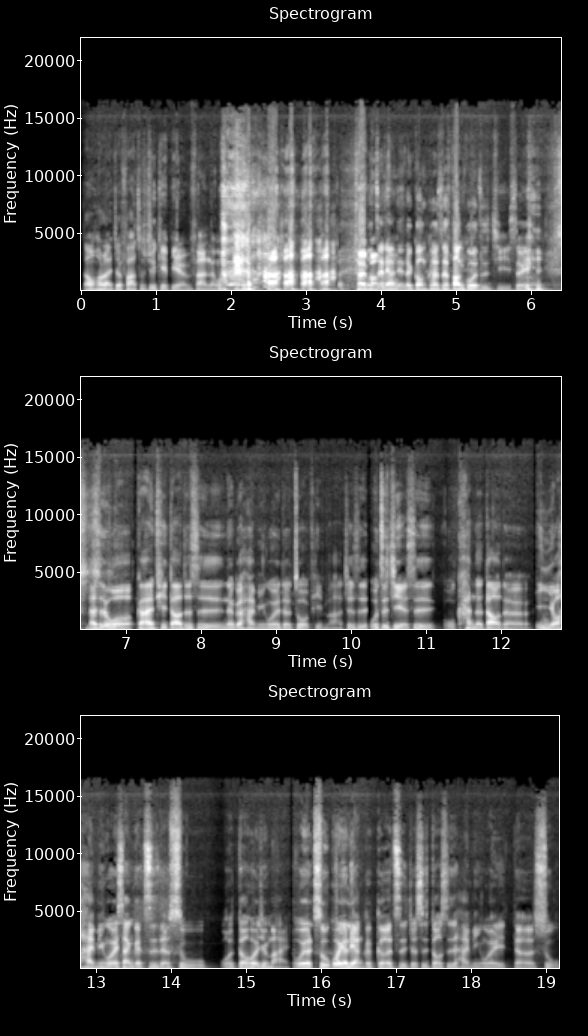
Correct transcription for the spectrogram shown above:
但我后来就发出去给别人翻了。太棒了！我这两年的功课是放过自己，所以，哦、是但是我刚才提到就是那个海明威的作品嘛，就是我自己也是我看得到的印有海明威三个字的书。我都会去买，我有书柜有两个格子，就是都是海明威的书。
